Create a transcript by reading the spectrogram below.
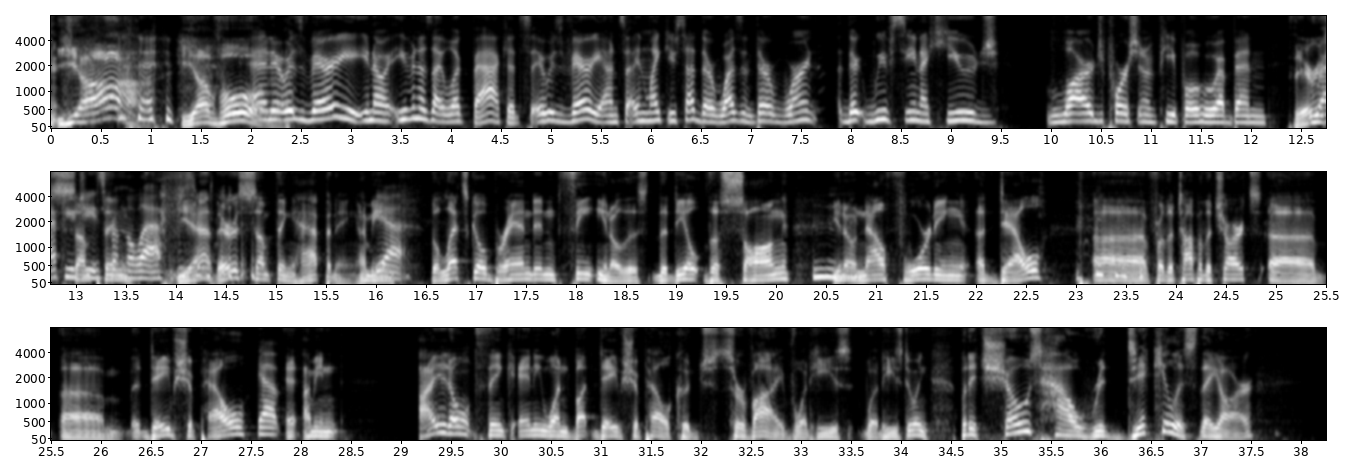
yeah, jawohl. and it was very you know even as i look back it's it was very uns- and like you said there wasn't there weren't there, we've seen a huge large portion of people who have been There refugees from the left yeah, there is something happening. I mean, Yeah. the "Let's Go Brandon" theme, you know, this the deal, the song, you mm-hmm. know, now thwarting Adele uh, for the top of the charts. Uh, um, Dave Chappelle. Yep. I- I mean, I don't think anyone but Dave Chappelle could survive what he's what he's doing. But it shows how ridiculous they are.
